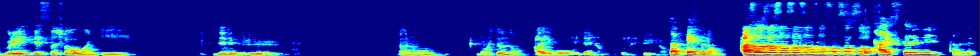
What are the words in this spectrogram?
グレイテストショーマンに出てくる、あの、もう一人の相棒みたいな男の一人の。ザックエフロン。あ、そうそうそうそうそうそうそうそう。ハイスクールミュージカル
